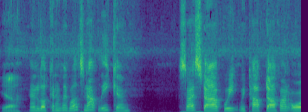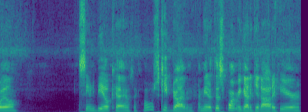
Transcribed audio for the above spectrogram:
Yeah. And look, looking, I was like, well, it's not leaking. So I stopped. We we topped off on oil. Seemed to be okay. I was like, well, just keep driving. I mean, at this point, we got to get out of here.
